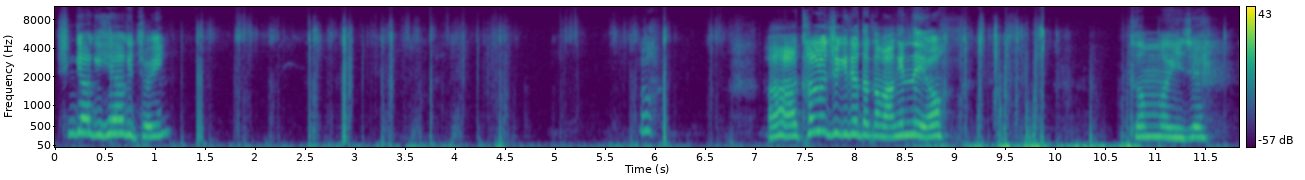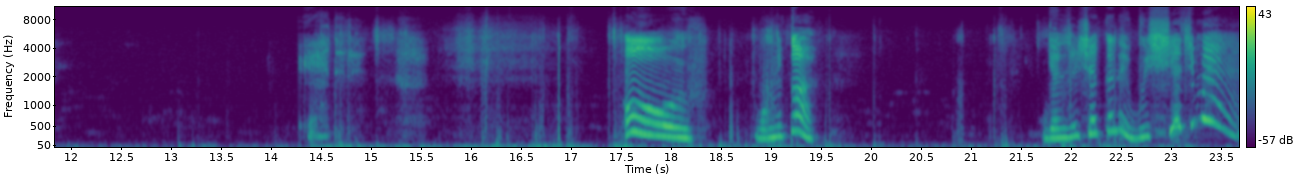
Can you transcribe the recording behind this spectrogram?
신기하게 해야겠죠잉? 어. 아, 칼로 죽이려다가 망했네요. 그럼 뭐 이제 애들을 오 뭡니까? 연설 시간을 무시하지 마.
